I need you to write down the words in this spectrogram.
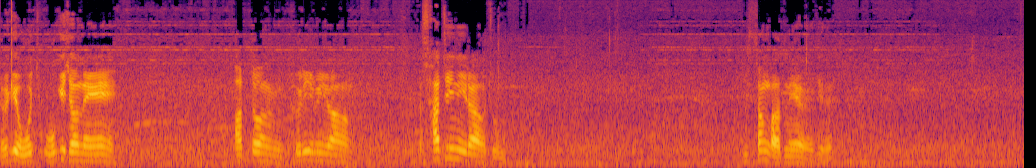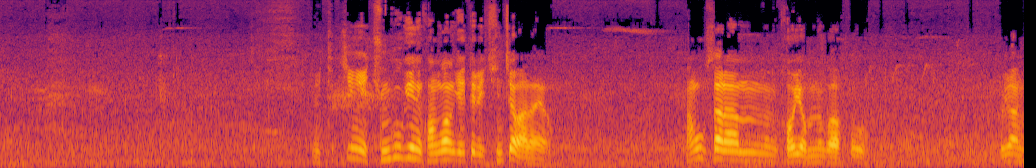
여기 오, 오기 전에 봤던 그림이랑 사진이랑 좀 비슷한 것 같네요, 여기는. 이 특징이 중국인 관광객들이 진짜 많아요. 한국 사람은 거의 없는 것 같고, 거의 한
